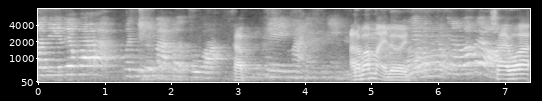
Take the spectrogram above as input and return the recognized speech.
ตอนนี้เรียกว่าวันนี้มาเปิดตัวครับเพลงใหม่อัลบั้มใหม่เลยอุ๊ยเป็นอัลบั้มเลยเหรอใช่เพราะว่า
